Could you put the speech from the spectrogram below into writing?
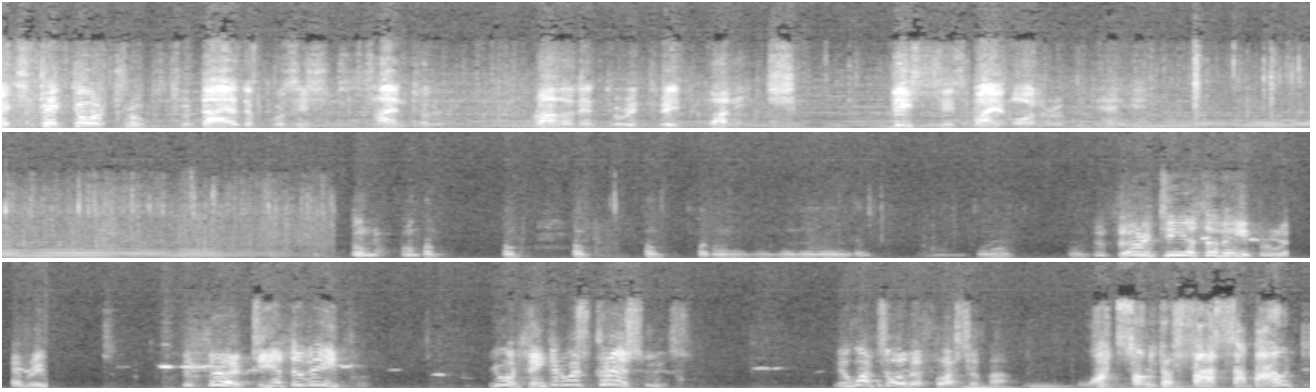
I expect all troops to die at the positions assigned to them, rather than to retreat one inch. This is my order of the day. The 30th of April, everyone. The 30th of April. You would think it was Christmas. Now, What's all the fuss about? What's all the fuss about?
